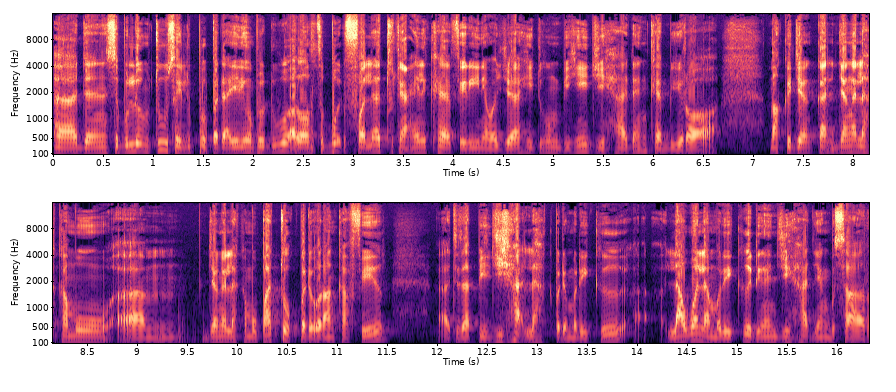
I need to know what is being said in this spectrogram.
Uh, dan sebelum tu saya lupa pada ayat 52 Allah sebut fala tuti'il kafirin wajahidhum bihi jihadan kabira. Maka jangan janganlah kamu um, janganlah kamu patuh kepada orang kafir uh, tetapi jihadlah kepada mereka uh, lawanlah mereka dengan jihad yang besar.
